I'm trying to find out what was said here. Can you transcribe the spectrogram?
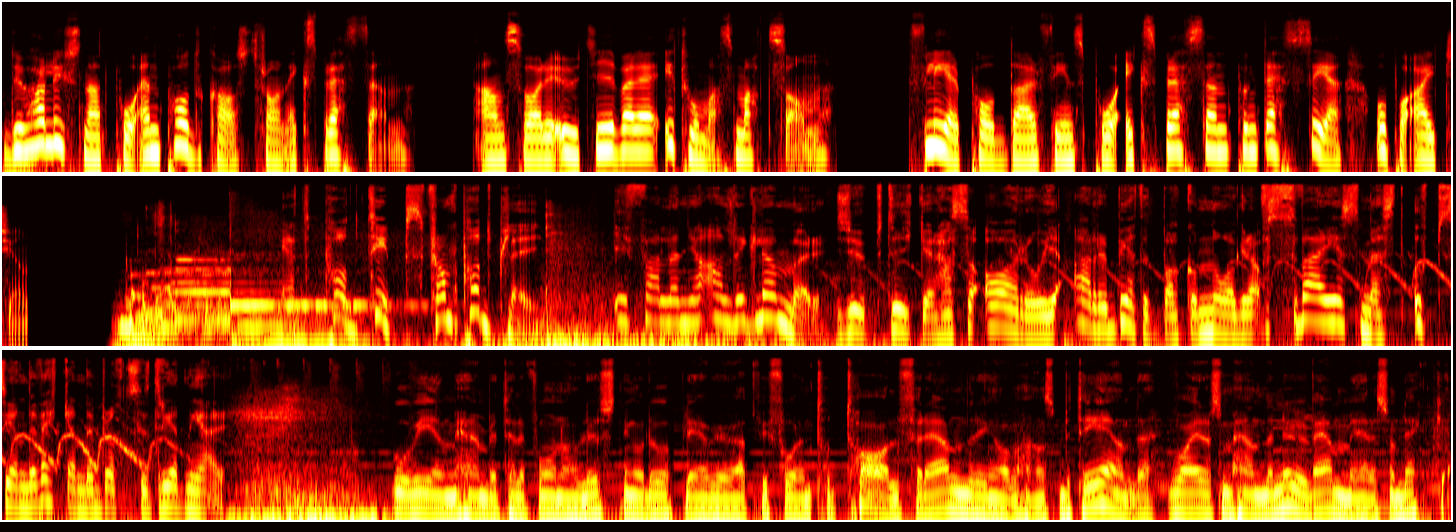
Du har lyssnat på en podcast från Expressen. Ansvarig utgivare är Thomas Mattsson. Fler poddar finns på Expressen.se och på iTunes. Ett poddtips från Podplay. I fallen jag aldrig glömmer djupdyker Hasse Aro i arbetet bakom några av Sveriges mest uppseendeväckande brottsutredningar går vi in med hemlig telefonavlyssning och, och då upplever vi att vi får en total förändring av hans beteende. Vad är det som händer nu? Vem är det som läcker?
